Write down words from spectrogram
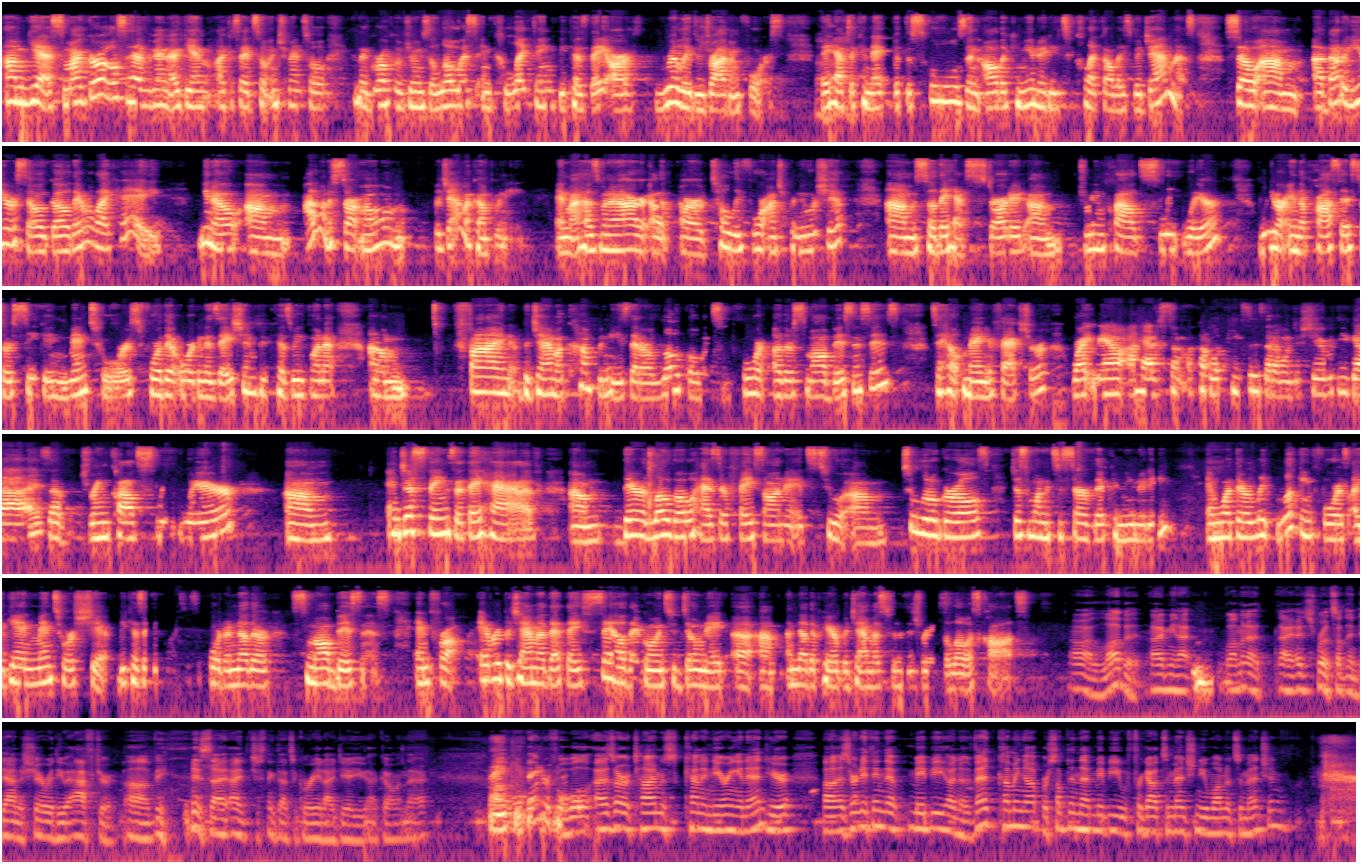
Um, yes, my girls have been, again, like I said, so instrumental in the growth of Dreams of Lois and collecting because they are really the driving force. They have to connect with the schools and all the community to collect all these pajamas. So um, about a year or so ago, they were like, hey, you know, um, I want to start my own pajama company. And my husband and I are, are, totally for entrepreneurship. Um, so they have started um, Dream Cloud Sleepwear. We are in the process of seeking mentors for their organization because we want to um, find pajama companies that are local and support other small businesses to help manufacture. Right now, I have some a couple of pieces that I want to share with you guys of Dream Cloud Sleepwear. Um, and just things that they have. Um, their logo has their face on it. It's two um, two little girls just wanted to serve their community, and what they're li- looking for is again mentorship because they want to support another small business. And for every pajama that they sell, they're going to donate uh, um, another pair of pajamas to the Dreams of Lois cause. Oh, I love it. I mean, I, well, I'm gonna. I just wrote something down to share with you after, uh, because I, I just think that's a great idea you got going there. Thank uh, you. Wonderful. Well, as our time is kind of nearing an end here, uh, is there anything that maybe an event coming up or something that maybe you forgot to mention you wanted to mention?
